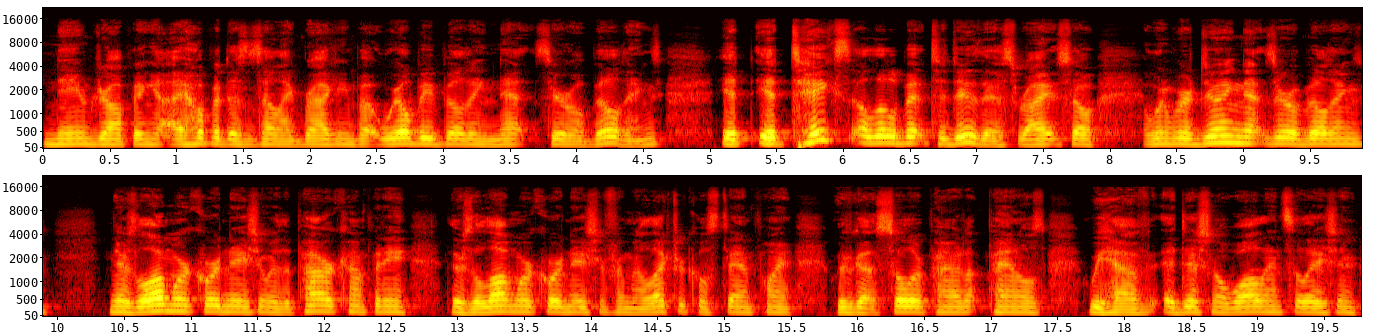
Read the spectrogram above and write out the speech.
name dropping. I hope it doesn't sound like bragging, but we'll be building net zero buildings. It, it takes a little bit to do this, right? So when we're doing net zero buildings, there's a lot more coordination with the power company. There's a lot more coordination from an electrical standpoint. We've got solar panels. We have additional wall insulation.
